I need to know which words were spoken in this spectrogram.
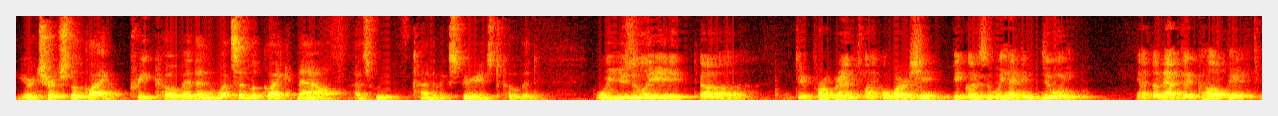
your church look like pre COVID, and what's it look like now as we've kind of experienced COVID? We usually uh, do programs like a worship because we have been doing. Yeah, but after COVID,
